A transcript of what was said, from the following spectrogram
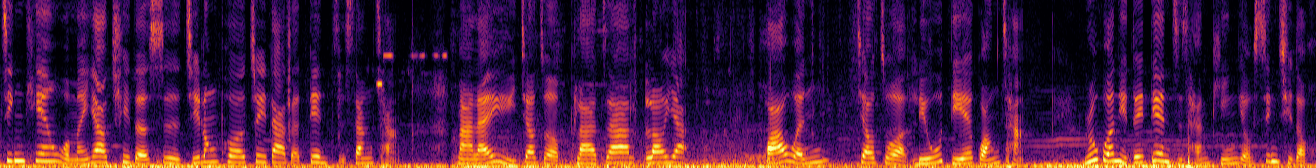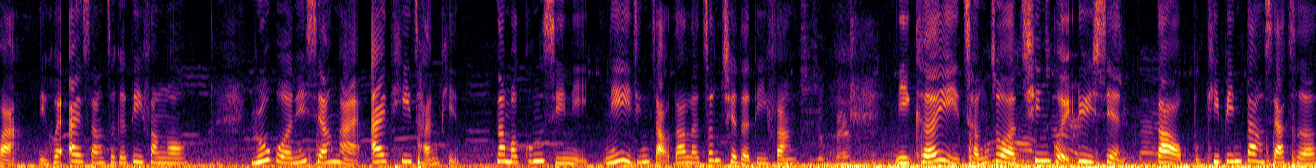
今天我们要去的是吉隆坡最大的电子商场，马来语叫做 Plaza Loya，华文叫做流蝶广场。如果你对电子产品有兴趣的话，你会爱上这个地方哦。如果你想买 IT 产品，那么恭喜你，你已经找到了正确的地方。你可以乘坐轻轨绿线到 Bukit Bintang 下车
